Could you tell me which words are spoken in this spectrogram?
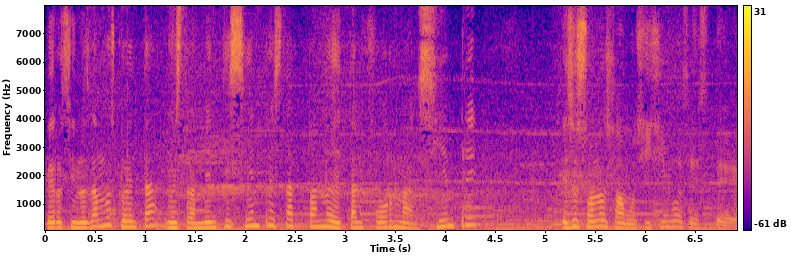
Pero si nos damos cuenta, nuestra mente siempre está actuando de tal forma, siempre. Esos son los famosísimos, este,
